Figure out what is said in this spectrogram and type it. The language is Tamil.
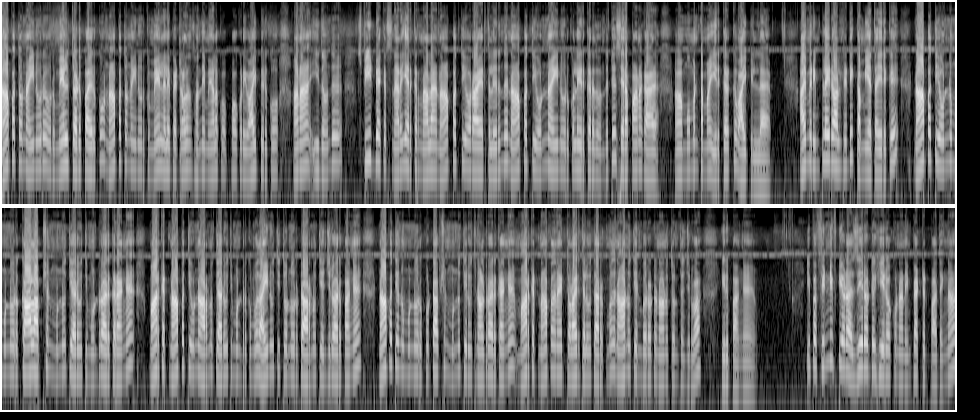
நாற்பத்தொன்று ஐநூறு ஒரு மேல் தடுப்பாக இருக்கும். நாற்பத்தொன்று ஐநூறுக்கு மேல் நிலை பெற்றாலும் சந்தை மேலே போகக்கூடிய வாய்ப்பு இருக்கும். ஆனால் இது வந்து ஸ்பீட் பிரேக்கர்ஸ் நிறைய இருக்கிறனால நாற்பத்தி ஓராயிரத்துலேருந்து நாற்பத்தி ஒன்று ஐநூறுக்குள்ளே இருக்கிறது வந்துட்டு சிறப்பான கா மொமெண்டமாக இருக்கிறதுக்கு வாய்ப்பில்லை. அதுமாரி இம்ப்ளைடு ஆல்ரெடி கம்மியாக தான் இருக்குது நாற்பத்தி ஒன்று முந்நூறு கால் ஆப்ஷன் முந்நூற்றி அறுபத்தி மூணு ரூபா இருக்கிறாங்க. மார்க்கெட் நாற்பத்தி ஒன்று அறுநூற்றி அறுபத்தி மூணு இருக்கும்போது ஐநூற்றி தொண்ணூறு டு அறுநூற்றி அஞ்சு ரூபா இருப்பாங்க. நாற்பத்தி ஒன்று முந்நூறு புட் ஆப்ஷன் முந்நூற்றி இருபத்தி நாலு ரூபா இருக்காங்க. மார்க்கெட் நாற்பதாயிரத்தி தொள்ளாயிரத்தி எழுபத்தாறு இருக்கும்போது நானூற்றி எண்பது ரூபா டு நானூற்றி தொண்ணூத்தஞ்சு ரூபா இருப்பாங்க. இப்போ ஃபின் நிஃப்டியோட ஜீரோ டு ஹீரோக்கு நான் இம்பேக்டட் பார்த்தீங்கன்னா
